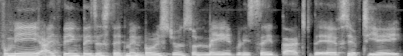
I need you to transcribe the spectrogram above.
For me, I think there's a statement Boris Johnson made when he said that the AFCFTA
